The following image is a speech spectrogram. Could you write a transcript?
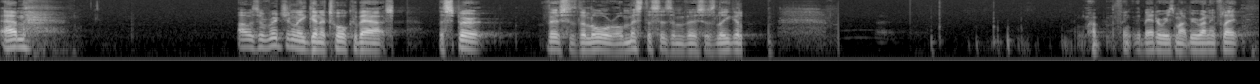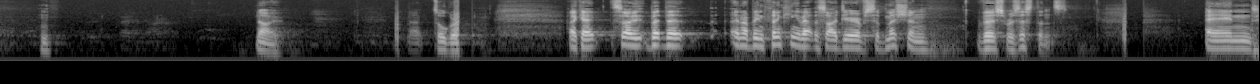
Um, I was originally going to talk about the spirit versus the law, or mysticism versus legalism. I think the batteries might be running flat. Hmm. No. No, it's all great. Okay, so, but the, and I've been thinking about this idea of submission versus resistance. And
